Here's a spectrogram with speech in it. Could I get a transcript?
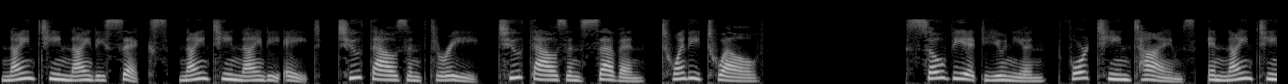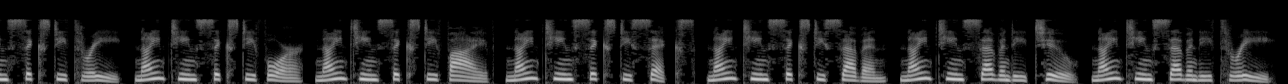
1996, 1998, 2003, 2007, 2012 Soviet Union 14 times in 1963, 1964, 1965, 1966, 1967, 1972, 1973,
